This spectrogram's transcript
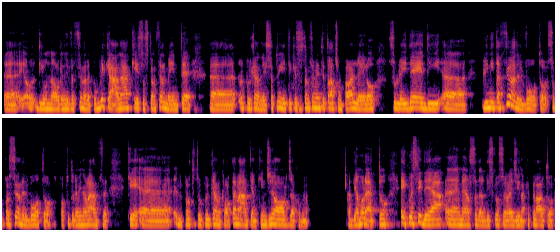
eh, di un'organizzazione repubblicana che sostanzialmente, eh, repubblicana degli Stati Uniti, che sostanzialmente traccia un parallelo sulle idee di eh, limitazione del voto, soppressione del voto, soprattutto le minoranze, che eh, il Partito Repubblicano porta avanti anche in Georgia, come abbiamo letto, e questa idea è emersa dal discorso della regina, che peraltro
